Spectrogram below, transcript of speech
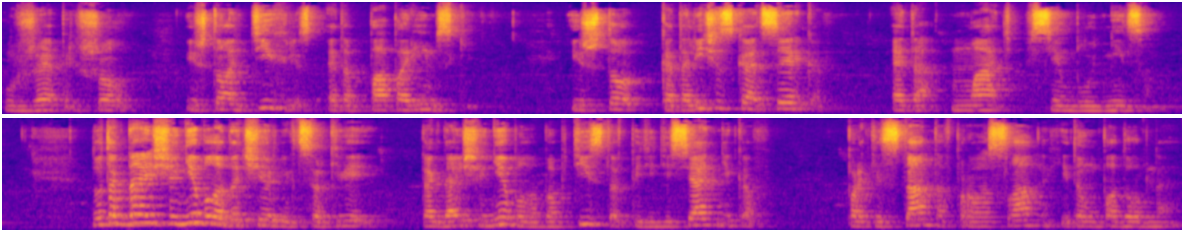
уже пришел, и что Антихрист – это Папа Римский, и что католическая церковь – это мать всем блудницам. Но тогда еще не было дочерних церквей, тогда еще не было баптистов, пятидесятников, протестантов, православных и тому подобное.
